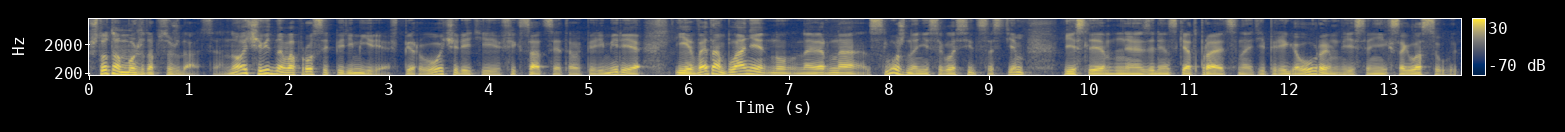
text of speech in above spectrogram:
что там может обсуждаться? Ну, очевидно, вопросы перемирия в первую очередь и фиксация этого перемирия. И в этом плане, ну, наверное, сложно не согласиться с тем, если Зеленский отправится на эти переговоры, если они их согласуют.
